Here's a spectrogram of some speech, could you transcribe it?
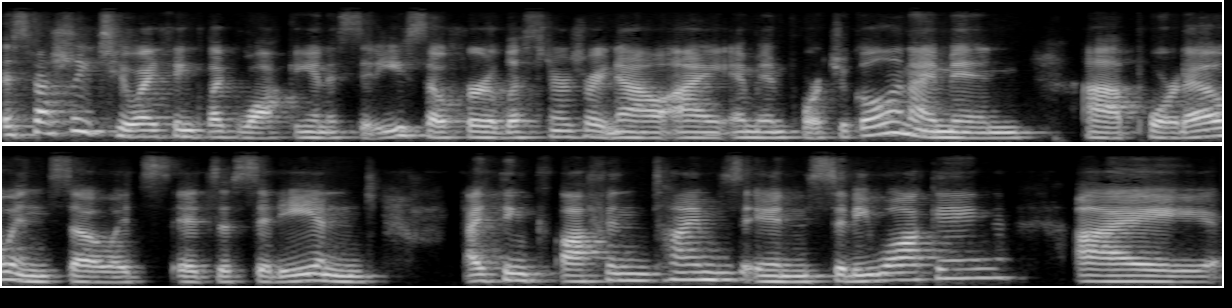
especially too i think like walking in a city so for listeners right now i am in portugal and i'm in uh, porto and so it's it's a city and I think oftentimes in city walking, I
